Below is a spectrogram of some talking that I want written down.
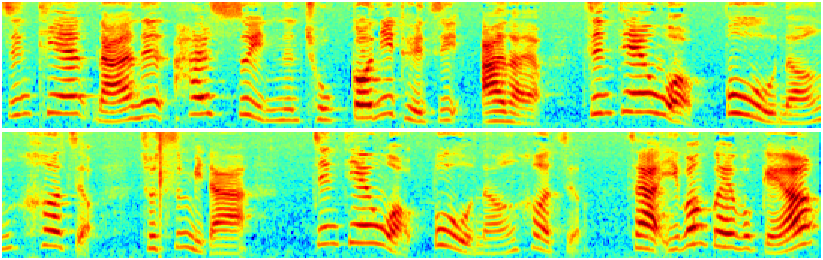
今天 나는 할 수 있는 조건이 되지 않아요. 今天我不能喝酒. 좋습니다. 今天我不能喝酒. 자, 이번 거 해볼게요.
